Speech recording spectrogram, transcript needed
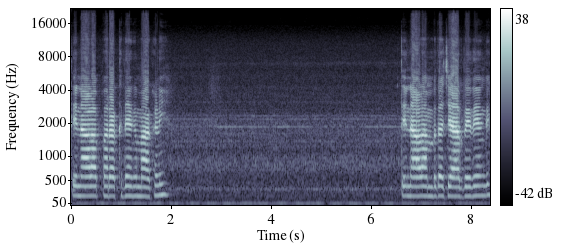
ਤੇ ਨਾਲ ਆਪਾਂ ਰੱਖ ਦਿਆਂਗੇ ਮਾਖਣੀ। ਤੇ ਨਾਲ ਅੰਬ ਦਾ ਚਾਰ ਦੇ ਦੇਾਂਗੇ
